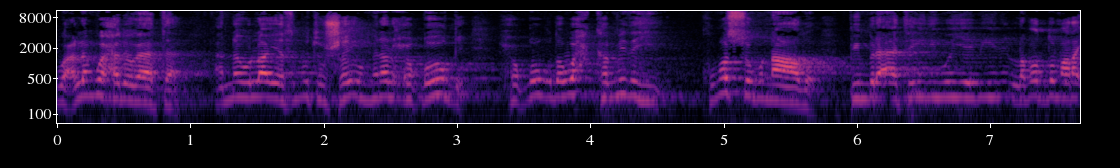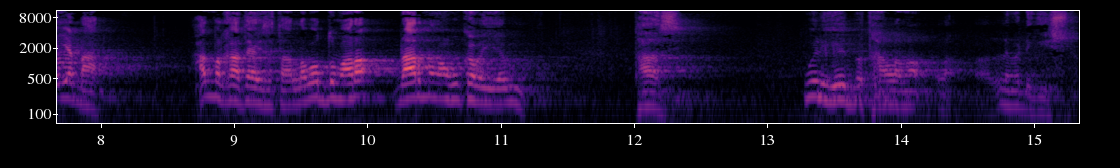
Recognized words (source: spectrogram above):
Waclam waxaad ogaataa annahu laa yahbutu shayun min alxuquuqi xuquuqda wax kamidahi kuma sugnaado bimra'atayni wa yamiinin laba dumara iyo dhaar maxaad markhaati haysataa laba dumara dhaarna waan ku kabayaa taasi weligeedba taa lama lama dhegeysto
